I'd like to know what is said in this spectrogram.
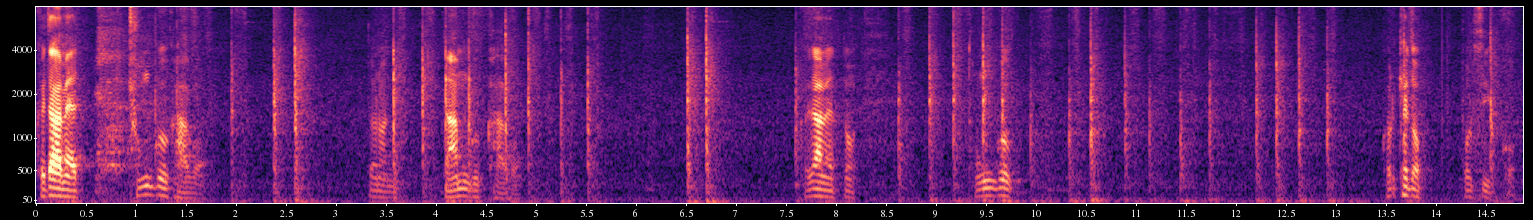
그 다음에 중극하고 또는 남극하고 그 다음에 또 동극 그렇게도 볼 수 있고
